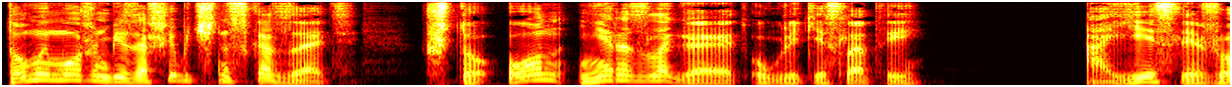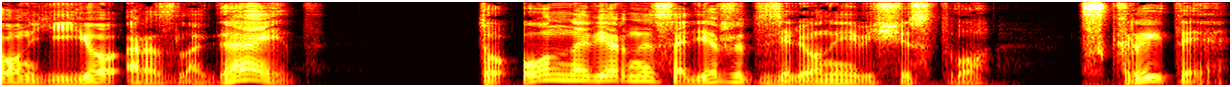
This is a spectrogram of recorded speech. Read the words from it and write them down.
то мы можем безошибочно сказать, что он не разлагает углекислоты. А если же он ее разлагает, то он, наверное, содержит зеленое вещество, скрытое,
